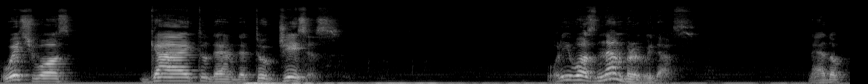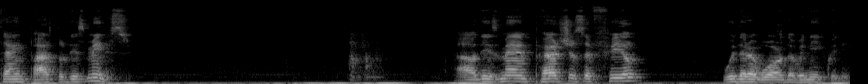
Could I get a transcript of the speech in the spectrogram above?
which was guide to them that took Jesus. For he was numbered with us, and had obtained part of this ministry. how this man purchased a field with the reward of iniquity.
